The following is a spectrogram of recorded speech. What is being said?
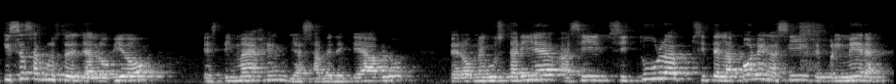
quizás alguno de ustedes ya lo vio, esta imagen, ya sabe de qué hablo, pero me gustaría así, si tú la, si te la ponen así de primera,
